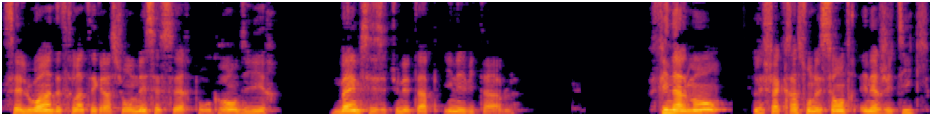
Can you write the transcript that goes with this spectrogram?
C'est loin d'être l'intégration nécessaire pour grandir, même si c'est une étape inévitable. Finalement, les chakras sont des centres énergétiques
